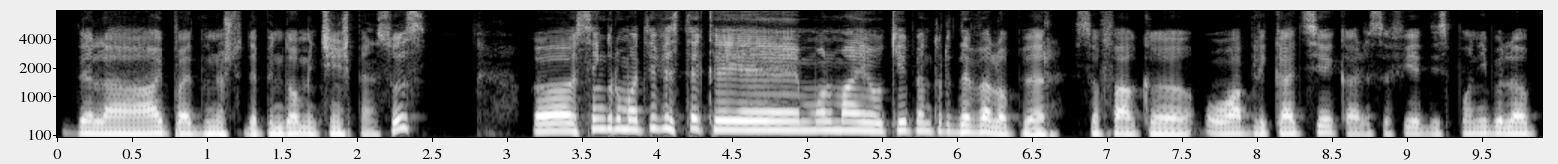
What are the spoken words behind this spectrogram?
de la iPad, nu știu, de prin 2015 în sus. Singurul motiv este că e mult mai ok pentru developer să facă o aplicație care să fie disponibilă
